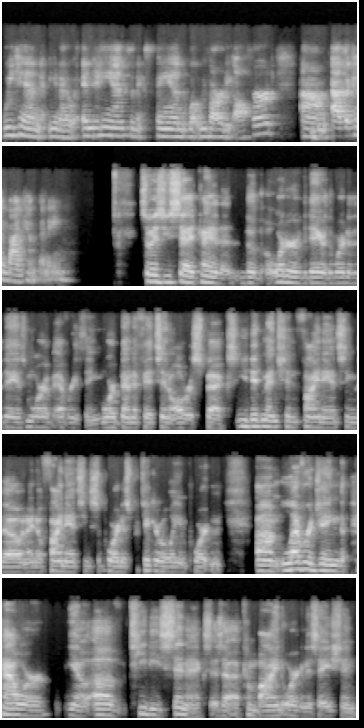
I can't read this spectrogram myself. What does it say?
we can, you know, enhance and expand what we've already offered um, as a combined company. So as you said, kind of the, the order of the day or the word of the day is more of everything, more benefits in all respects. You did mention financing though, and I know financing support is particularly important. Um, leveraging the power, you know, of TD SYNNEX as a combined organization.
